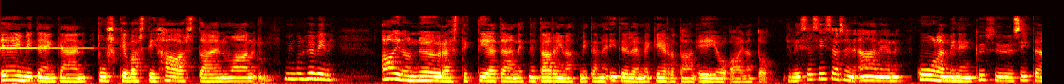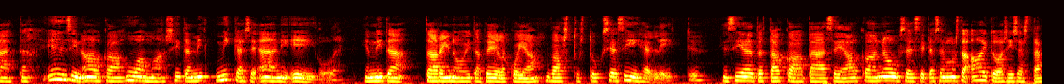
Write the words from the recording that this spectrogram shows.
Ei mitenkään puskevasti haastaen, vaan niin hyvin aidon nöyrästi tietää, että ne tarinat, mitä me itsellemme kerrotaan, ei ole aina totta. Eli se sisäisen äänen kuuleminen kysyy sitä, että ensin alkaa huomaa sitä, mikä se ääni ei ole ja mitä tarinoita, pelkoja, vastustuksia siihen liittyy. Ja sieltä takaa pääsee alkaa nousee sitä semmoista aitoa sisäistä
